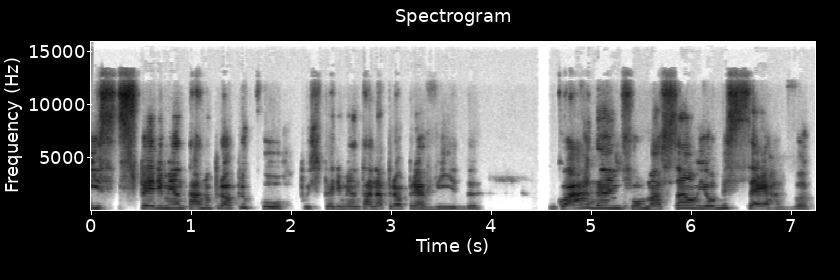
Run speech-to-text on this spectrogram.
e experimentar no próprio corpo, experimentar na própria vida. Guarda a informação e observa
